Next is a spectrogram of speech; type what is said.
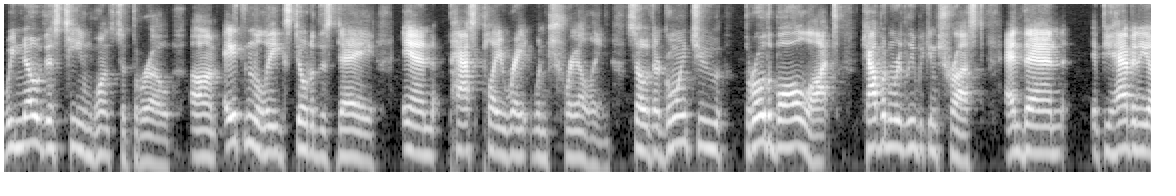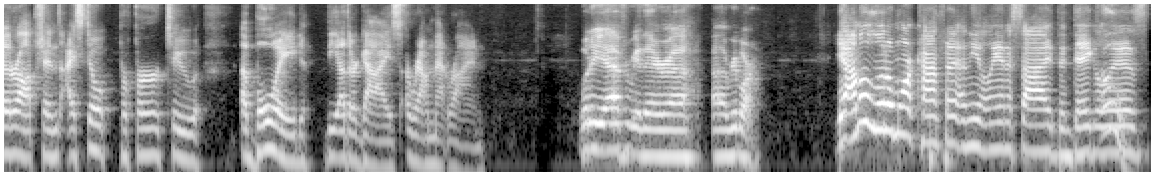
we know this team wants to throw. Um, eighth in the league still to this day in pass play rate when trailing. So they're going to throw the ball a lot. Calvin Ridley, we can trust. And then if you have any other options, I still prefer to avoid the other guys around Matt Ryan. What do you have for me there, uh, uh Hribar? Yeah, I'm a little more confident on the Atlanta side than Daigle oh. is.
